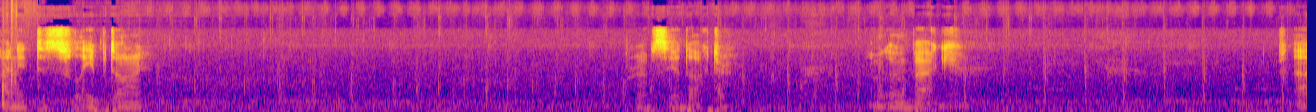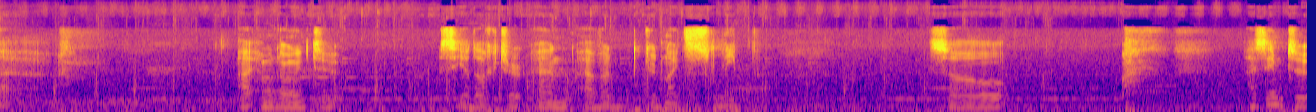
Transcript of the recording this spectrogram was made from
I need to sleep, don't I? Perhaps see a doctor. I'm going back. Uh, I am going to see a doctor and have a good night's sleep. So I seem to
